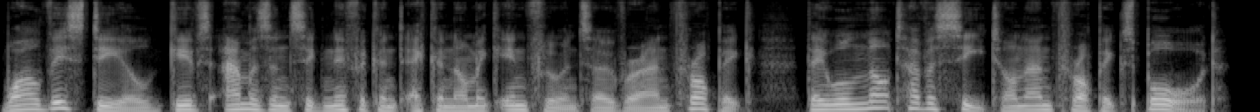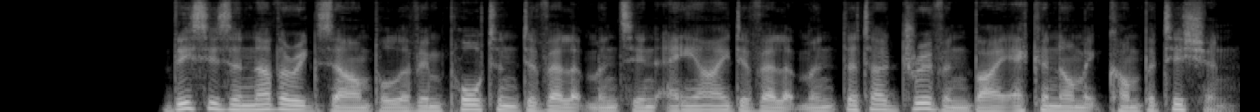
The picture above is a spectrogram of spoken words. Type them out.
While this deal gives Amazon significant economic influence over Anthropic, they will not have a seat on Anthropic's board. This is another example of important developments in AI development that are driven by economic competition.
